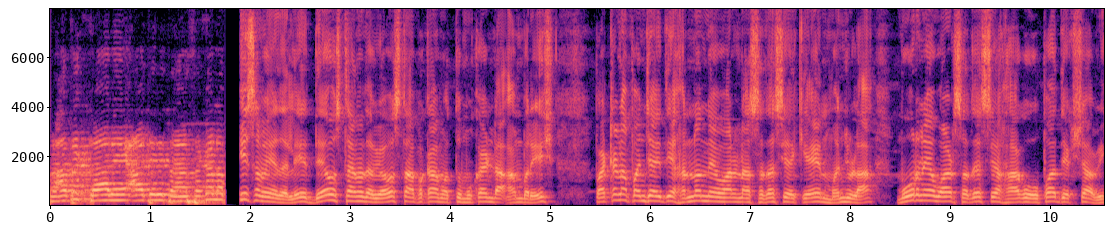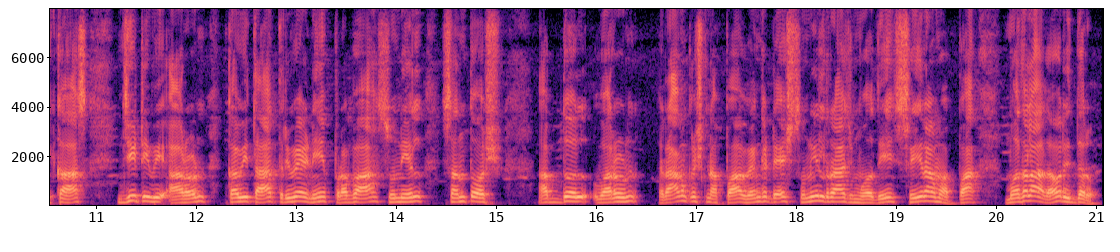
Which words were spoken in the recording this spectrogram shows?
ಪ್ರಾತಃ ಕಾಲೇ ಆಚರಿತ ಸಕಲ ಈ ಸಮಯದಲ್ಲಿ ದೇವಸ್ಥಾನದ ವ್ಯವಸ್ಥಾಪಕ ಮತ್ತು ಮುಖಂಡ ಅಂಬರೀಶ್ ಪಟ್ಟಣ ಪಂಚಾಯಿತಿ ಹನ್ನೊಂದನೇ ವಾರ್ಡ್ನ ಸದಸ್ಯ ಕೆ. ಎನ್. ಮಂಜುಳಾ, ಮೂರನೇ ವಾರ್ಡ್ ಸದಸ್ಯ ಹಾಗೂ ಉಪಾಧ್ಯಕ್ಷ Vikas G T V Arun, Kavitha, Triveni, Prabha, Sunil, Santosh, Abdul Varun, Ramakrishnappa, Venkatesh, Sunil Raj Modi, Sriramappa ಮೊದಲಾದವರಿದ್ದರು.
